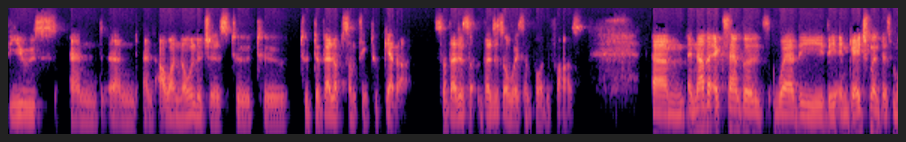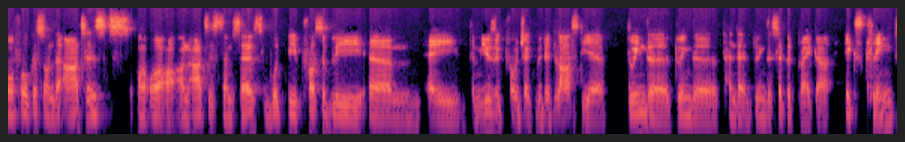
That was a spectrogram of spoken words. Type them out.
views and and and our knowledges to to to develop something together. So that is that is always important for us. Um, another example where the, the engagement is more focused on the artists or, or on artists themselves would be possibly um, a the music project we did last year doing the doing the pandemic doing the circuit breaker X Klingt,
